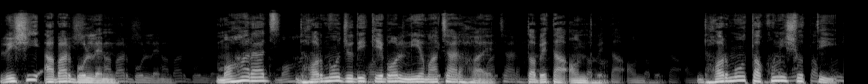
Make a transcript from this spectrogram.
ঋষি আবার বললেন মহারাজ, ধর্ম যদি কেবল নিয়মাচার হয়, তবে তা অন্ধ। ধর্ম তখনই সত্যি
